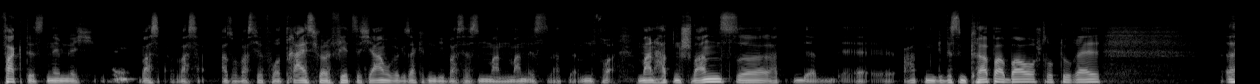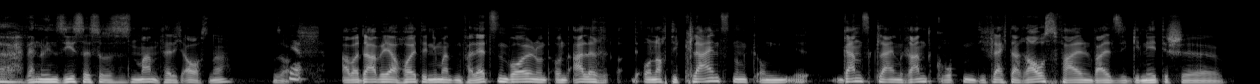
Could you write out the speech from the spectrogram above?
Fakt ist, nämlich was, was, also was wir vor 30 oder 40 Jahren, wo wir gesagt hätten, wie, was ist ein Mann? Mann ist, hat, ein Mann hat einen Schwanz, äh, hat, äh, hat einen gewissen Körperbau strukturell. Äh, wenn du ihn siehst, ist das ist ein Mann, fertig aus, ne? So. Ja. Aber da wir ja heute niemanden verletzen wollen und, und alle und auch die kleinsten und, und ganz kleinen Randgruppen, die vielleicht da rausfallen, weil sie genetische äh,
